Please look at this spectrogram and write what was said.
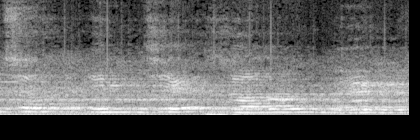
着迎接伤悲。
